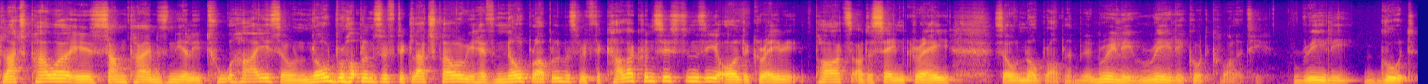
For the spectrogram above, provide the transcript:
Clutch power is sometimes nearly too high, so no problems with the clutch power. We have no problems with the color consistency. All the gray parts are the same gray, so no problem. Really, really good quality. Really good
